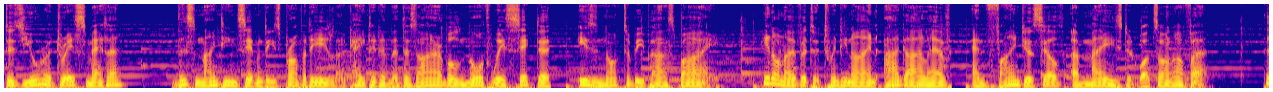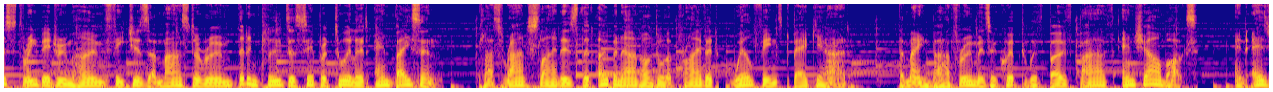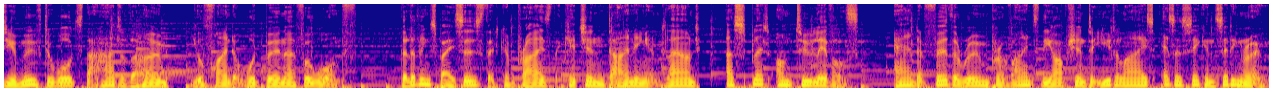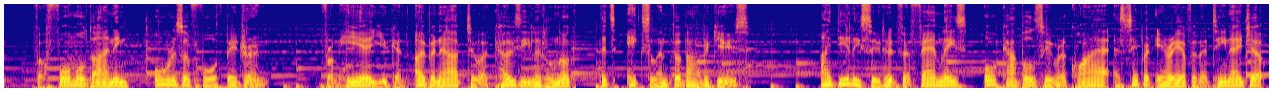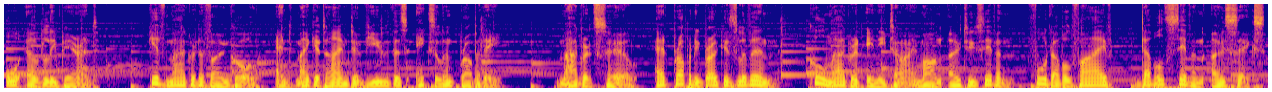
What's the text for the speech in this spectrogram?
Does your address matter? This 1970s property located in the desirable northwest sector is not to be passed by. Head on over to 29 Argyle Ave and find yourself amazed at what's on offer. This three bedroom home features a master room that includes a separate toilet and basin, plus ranch sliders that open out onto a private, well fenced backyard. The main bathroom is equipped with both bath and shower box, and as you move towards the heart of the home, you'll find a wood burner for warmth. The living spaces that comprise the kitchen, dining, and lounge are split on two levels, and a further room provides the option to utilise as a second sitting room for formal dining or as a fourth bedroom. From here, you can open out to a cosy little nook that's excellent for barbecues. Ideally suited for families or couples who require a separate area for the teenager or elderly parent. Give Margrit a phone call and make a time to view this excellent property. Margrit Searle at Property Brokers Levin. Call Margrit anytime on 027 455 7706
